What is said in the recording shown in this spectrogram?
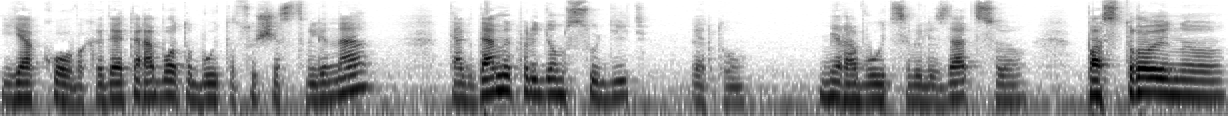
Якова, когда эта работа будет осуществлена, тогда мы придем судить эту мировую цивилизацию, построенную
